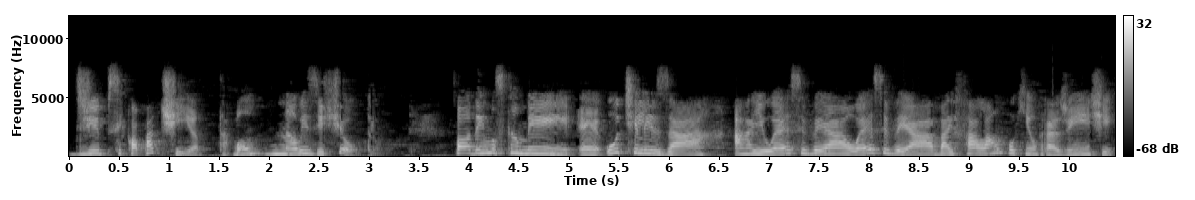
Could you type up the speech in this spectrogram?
de psicopatia, tá bom? Não existe outro. Podemos também é, utilizar a USVA. O SVA vai falar um pouquinho para a gente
